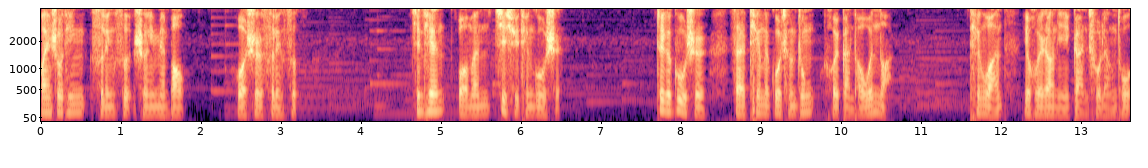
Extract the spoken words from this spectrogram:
欢迎收听四零四声音面包，我是四零四。今天我们继续听故事。这个故事在听的过程中会感到温暖，听完又会让你感触良多。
